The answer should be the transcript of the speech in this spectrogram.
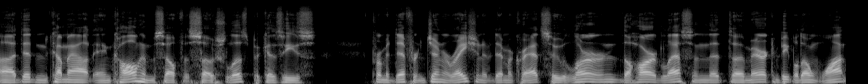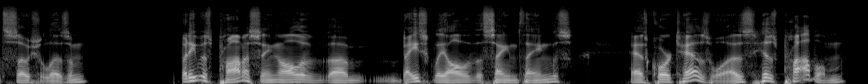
uh, didn't come out and call himself a socialist because he's from a different generation of Democrats who learned the hard lesson that uh, American people don't want socialism. But he was promising all of um, basically all of the same things as Cortez was. His problem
